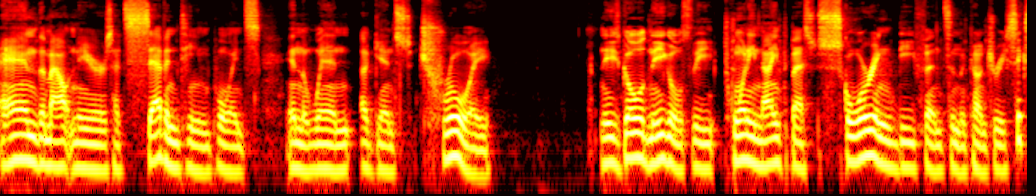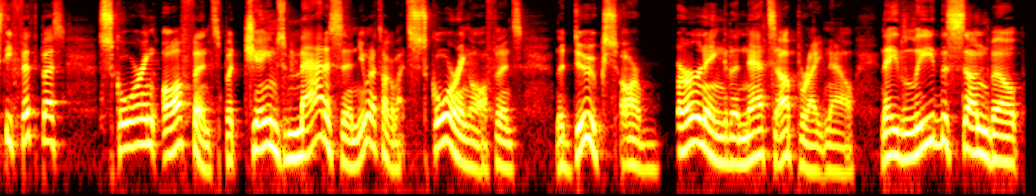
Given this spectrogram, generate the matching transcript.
and the Mountaineers, had 17 points in the win against Troy. These Golden Eagles, the 29th best scoring defense in the country, 65th best scoring offense. But James Madison, you want to talk about scoring offense? The Dukes are burning the Nets up right now. They lead the Sun Belt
